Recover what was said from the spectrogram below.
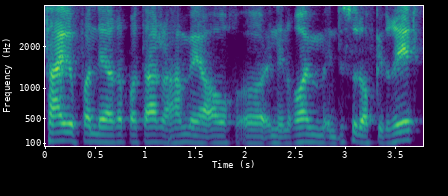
Teile von der Reportage haben wir ja auch äh, in den Räumen in Düsseldorf gedreht.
